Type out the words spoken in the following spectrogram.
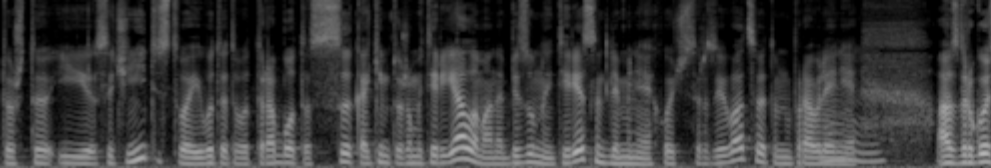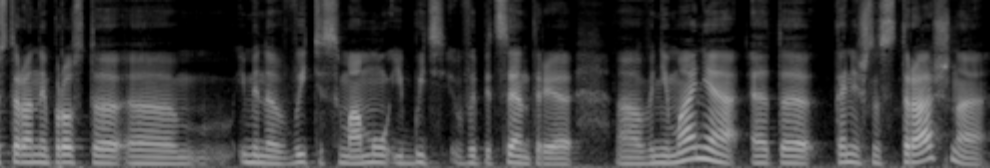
То, что и сочинительство, и вот эта вот работа с каким-то уже материалом, она безумно интересна для меня, и хочется развиваться в этом направлении. Мгм. А с другой стороны, просто эм, именно выйти самому и быть в эпицентре э, внимания, это, конечно, страшно,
